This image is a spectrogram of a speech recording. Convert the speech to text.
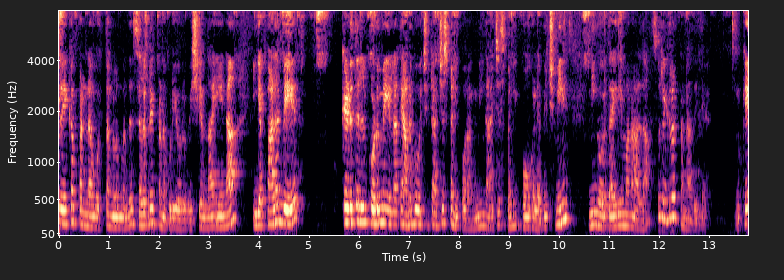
பிரேக்கப் பண்ண ஒருத்தங்களும் வந்து செலிப்ரேட் பண்ணக்கூடிய ஒரு விஷயம் தான் ஏன்னா இங்கே பல பேர் கெடுதல் கொடுமை எல்லாத்தையும் அனுபவிச்சுட்டு அட்ஜஸ்ட் பண்ணி போகிறாங்க நீங்கள் அட்ஜஸ்ட் பண்ணி போகலை விச் மீன்ஸ் நீங்கள் ஒரு தைரியமான ஆள் தான். ஸோ ரிக்ரெட் பண்ணாதீங்க. ஓகே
